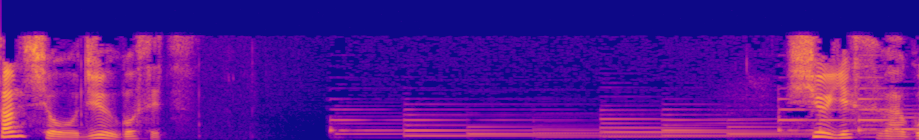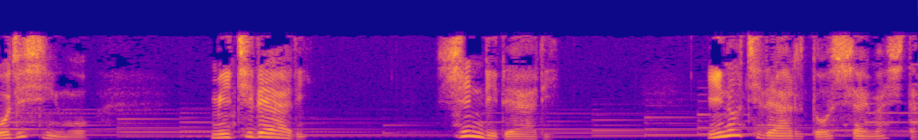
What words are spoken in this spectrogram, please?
三章十五節主イエスはご自身を道であり、真理であり、命であるとおっしゃいました。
